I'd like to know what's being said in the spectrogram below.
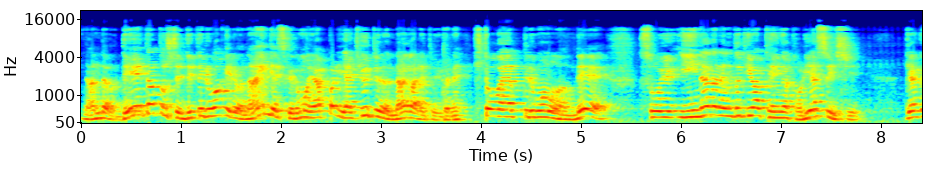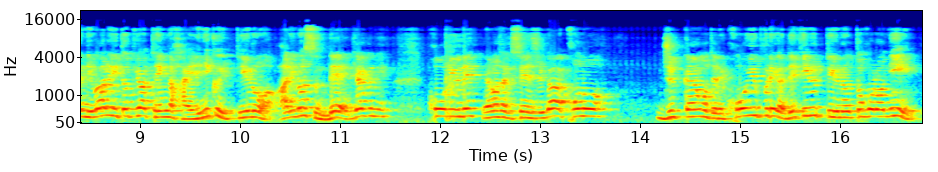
なんだろう、データとして出てるわけではないんですけども、やっぱり野球っていうのは流れというかね、人がやってるものなんで、そういういい流れの時は点が取りやすいし、逆に悪い時は点が入りにくいっていうのはありますんで、逆に、こういうね、山崎選手がこの10回表でこういうプレーができるっていうのところに、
